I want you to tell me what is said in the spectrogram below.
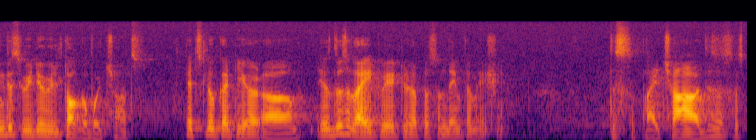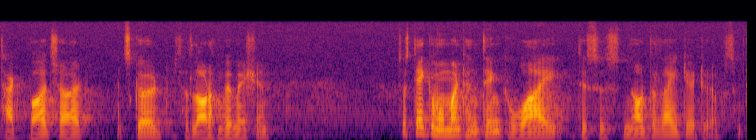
In this video we will talk about charts. Let us look at here uh, is this the right way to represent the information. This is a pie chart, this is a stacked bar chart, it is good, it has a lot of information. Just take a moment and think why this is not the right way to represent.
